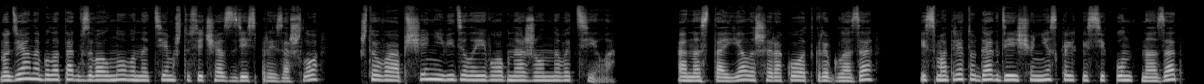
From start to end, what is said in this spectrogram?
Но Диана была так взволнована тем, что сейчас здесь произошло, что вообще не видела его обнаженного тела. Она стояла, широко открыв глаза, и, смотря туда, где еще несколько секунд назад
